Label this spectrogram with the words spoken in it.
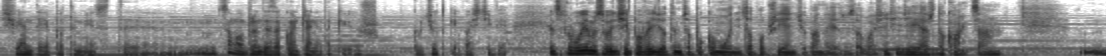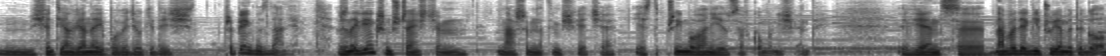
Świętej, a potem jest, są obrzędy zakończenia, takie już króciutkie właściwie. Więc spróbujemy sobie dzisiaj powiedzieć o tym, co po komunii, co po przyjęciu Pana Jezusa właśnie się dzieje aż do końca. Mm, święty Jan Wianej powiedział kiedyś przepiękne zdanie, że największym szczęściem naszym na tym świecie jest przyjmowanie Jezusa w Komunii Świętej. Więc e, nawet jak nie czujemy tego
